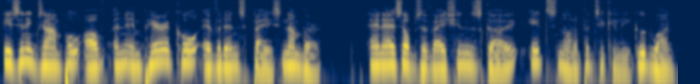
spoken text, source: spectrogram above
is an example of an empirical evidence based number, and as observations go, it's not a particularly good one,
